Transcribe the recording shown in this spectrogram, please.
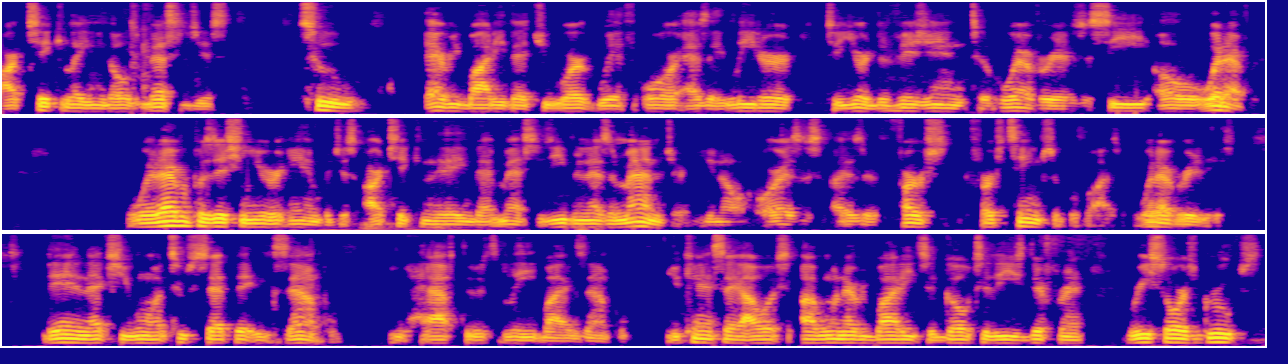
articulating those messages to everybody that you work with or as a leader to your division to whoever is a CEO, whatever whatever position you're in, but just articulating that message, even as a manager, you know, or as a, as a first first team supervisor, whatever it is. Then next, you want to set the example. You have to lead by example. You can't say I was I want everybody to go to these different resource groups,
